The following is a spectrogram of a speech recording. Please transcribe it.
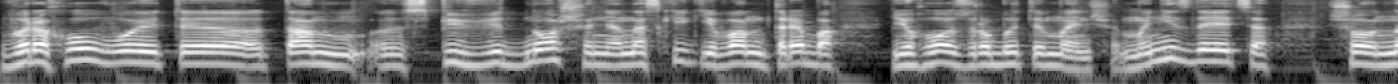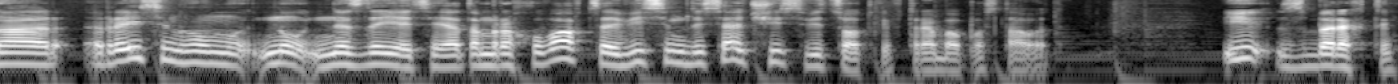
вираховуєте е, там е, співвідношення, наскільки вам треба його зробити менше. Мені здається, що на рейсинговому, ну не здається, я там рахував, це 86% треба поставити. І зберегти.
